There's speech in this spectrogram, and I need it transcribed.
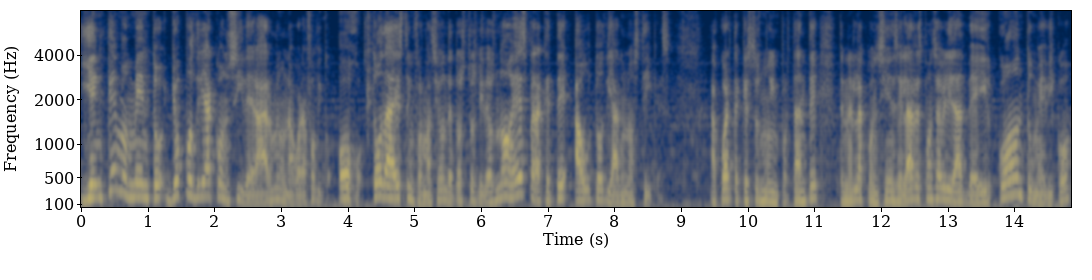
y en qué momento yo podría considerarme un agorafóbico. Ojo, toda esta información de todos estos videos no es para que te autodiagnostiques. Acuérdate que esto es muy importante, tener la conciencia y la responsabilidad de ir con tu médico,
